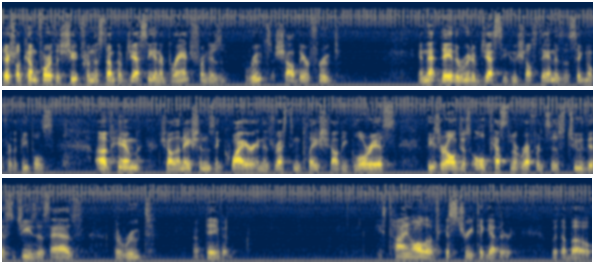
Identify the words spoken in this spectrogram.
There shall come forth a shoot from the stump of Jesse, and a branch from his roots shall bear fruit. In that day, the root of Jesse, who shall stand as a signal for the peoples, of him shall the nations inquire, and his resting place shall be glorious. These are all just Old Testament references to this Jesus as the root of David. He's tying all of history together with a bow.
